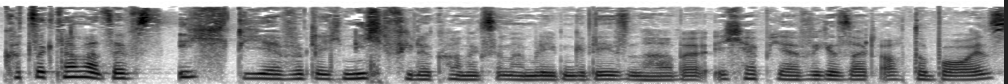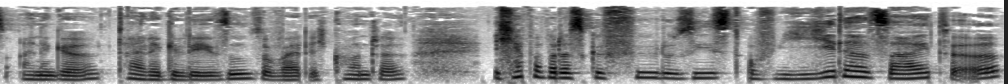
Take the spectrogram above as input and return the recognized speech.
Kurze Klammer, selbst ich, die ja wirklich nicht viele Comics in meinem Leben gelesen habe, ich habe ja, wie gesagt, auch The Boys, einige Teile gelesen, soweit ich konnte. Ich habe aber das Gefühl, du siehst auf jeder Seite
